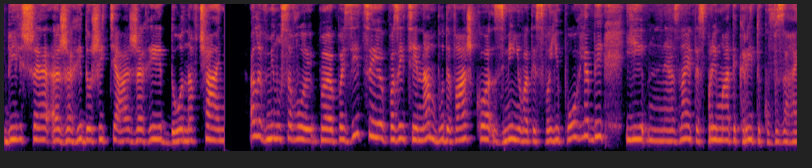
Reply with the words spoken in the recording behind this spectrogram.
більше е, жаги до життя, жаги до навчання. Але в мінусової позиції позиції нам буде важко змінювати свої погляди і, знаєте, сприймати критику взагалі.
